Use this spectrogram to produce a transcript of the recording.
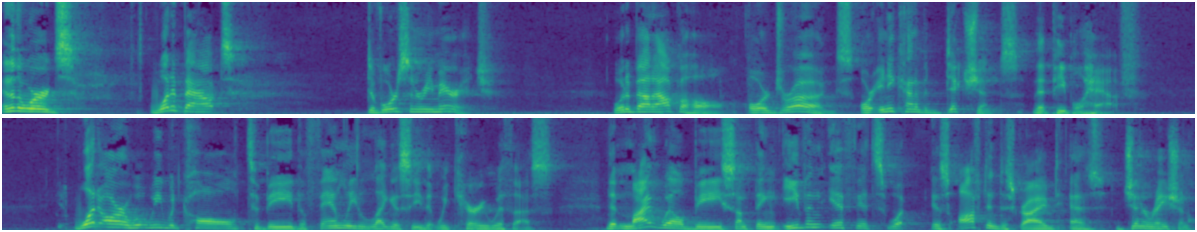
In other words, what about divorce and remarriage? What about alcohol or drugs or any kind of addictions that people have? What are what we would call to be the family legacy that we carry with us? That might well be something, even if it's what is often described as generational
